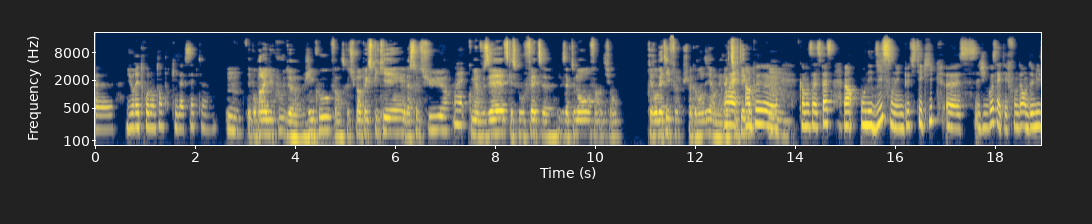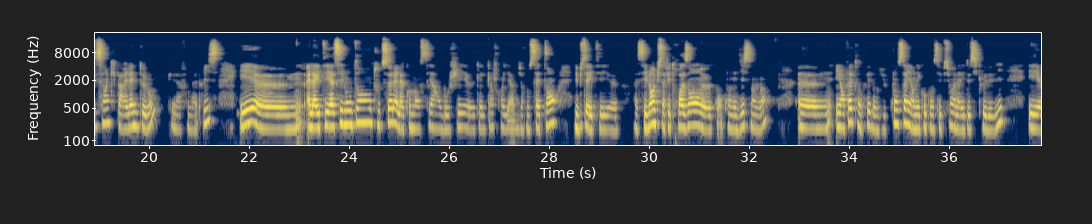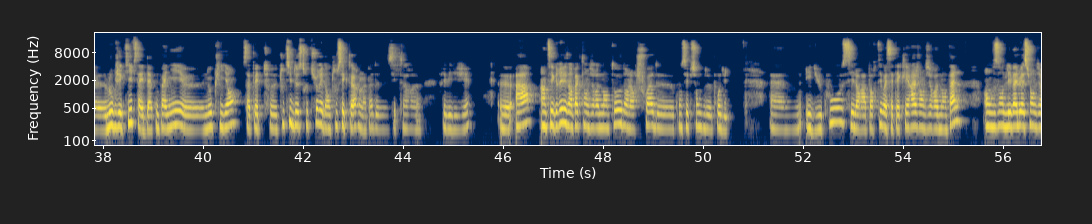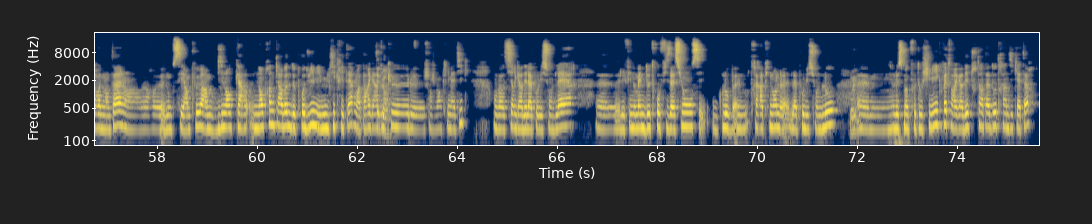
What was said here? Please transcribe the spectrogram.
euh, duré trop longtemps pour qu'ils acceptent. hmm. Et pour parler du coup de Jinko, est-ce que tu peux un peu expliquer la structure, Ouais. combien vous êtes, qu'est-ce que vous faites euh, exactement, enfin différentes prérogatives, je sais pas comment dire, mais Ouais, activités. un quoi. peu. euh, Hmm. Comment ça se passe ben, On est 10, on est une petite équipe. Euh, Jingo, ça a été fondé en 2005 par Hélène Telon, qui est la fondatrice. Et euh, elle a été assez longtemps toute seule. Elle a commencé à embaucher euh, quelqu'un, je crois, il y a environ 7 ans. Au début, ça a été euh, assez lent. Et puis, ça fait 3 ans euh, qu'on est 10 maintenant. Euh, et en fait, on fait donc du conseil en éco-conception, analyse de cycle de vie. Et euh, l'objectif, ça va être d'accompagner euh, nos clients. Ça peut être tout type de structure et dans tout secteur. On n'a pas de secteur privilégié. à intégrer les impacts environnementaux dans leur choix de conception de produits. Et du coup, c'est leur apporter ouais, cet éclairage environnemental en faisant de l'évaluation environnementale. Alors, euh, donc c'est un peu un bilan, car une empreinte carbone de produits, mais multicritères. On va pas regarder que le changement climatique. On va aussi regarder la pollution de l'air, euh, les phénomènes d'eutrophisation, c'est globalement très rapidement de la, pollution de l'eau, Oui. euh, le smog photochimique. En fait, on va regarder tout un tas d'autres indicateurs.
